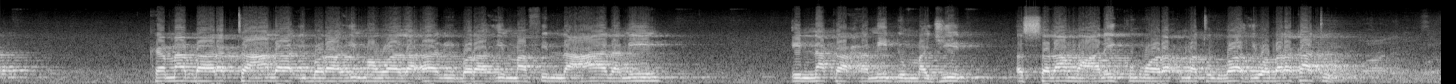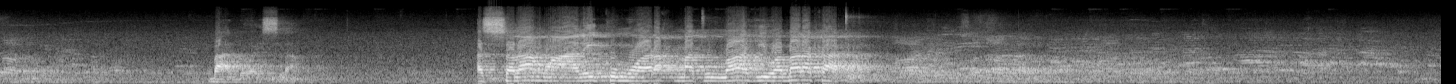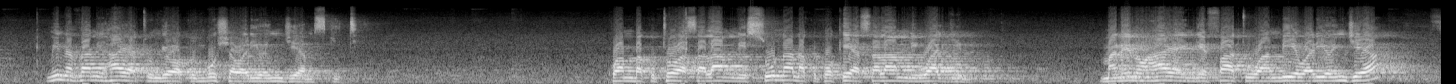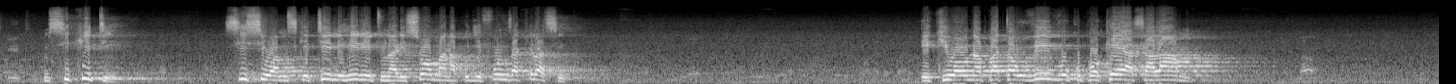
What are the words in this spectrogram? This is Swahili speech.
كما باركت على إبراهيم وعلى آل إبراهيم في العالمين إنك حميد مجيد. السلام عليكم ورحمة الله وبركاته. Bado Waislamu. Assalamu alaikum warahmatullahi wabarakatuh. Mi nadhani haya tungewakumbusha walio nje ya msikiti kwamba kutoa salamu ni suna na kupokea salamu ni wajibu. Maneno haya ingefaa tuwaambie walio nje ya msikiti. Sisi wa msikitini hili tunalisoma na kujifunza kila siku. Ikiwa unapata uvivu kupokea salamu,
